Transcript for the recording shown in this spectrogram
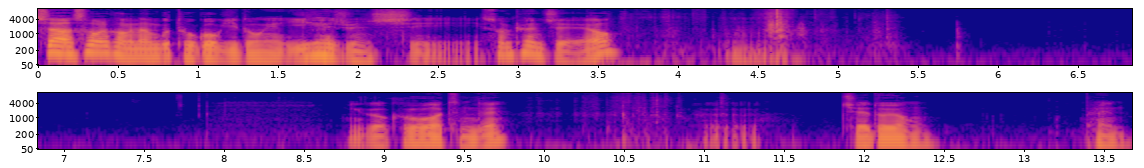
자, 서울 강남구 도곡 이동의 이혜준 씨 손편지예요. 음. 이거 그거 같은데 그 제도용 펜.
